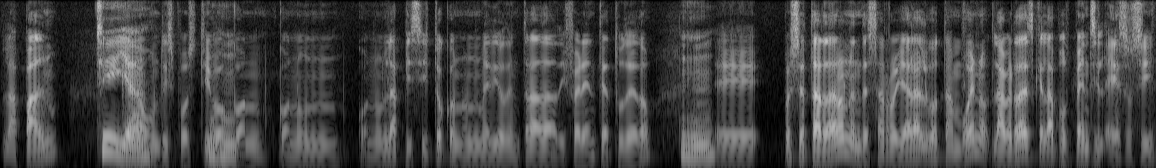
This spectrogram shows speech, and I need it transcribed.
la Palm. Sí, ya. Era un dispositivo con, con, un, con un lapicito, con un medio de entrada diferente a tu dedo. Eh, pues se tardaron en desarrollar algo tan bueno. La verdad es que el Apple Pencil, eso sí,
